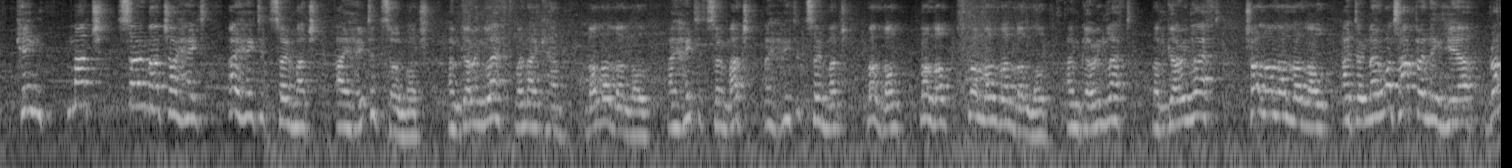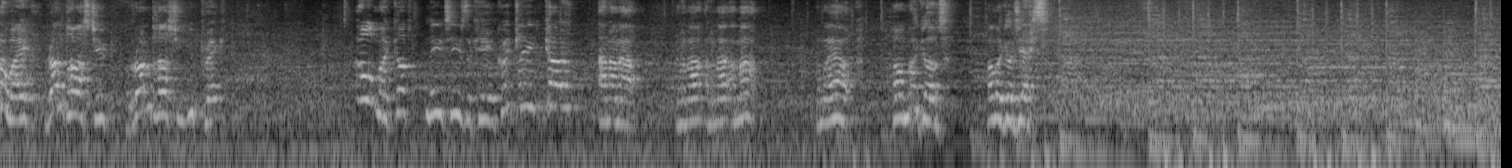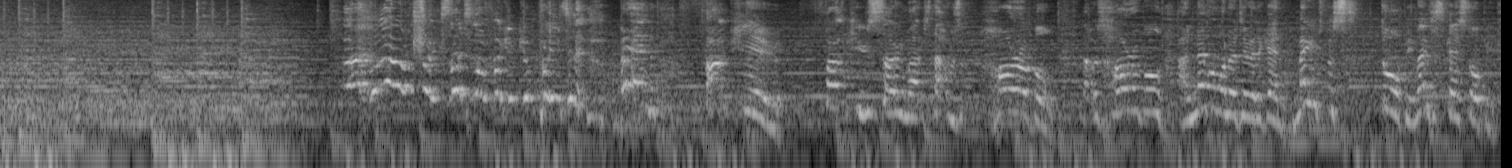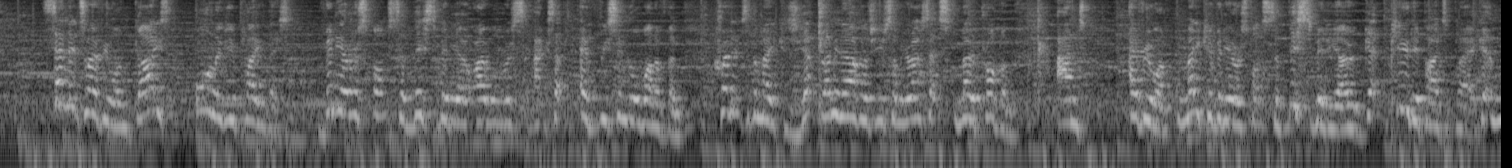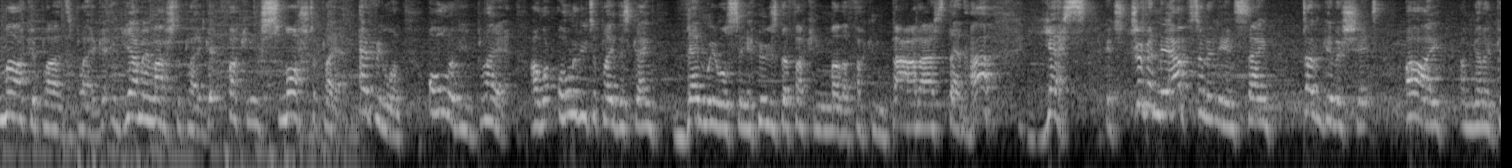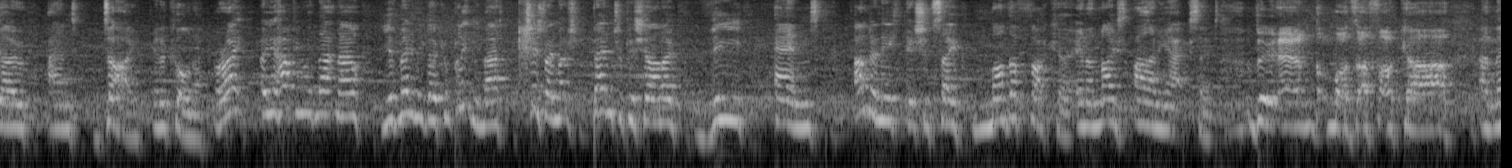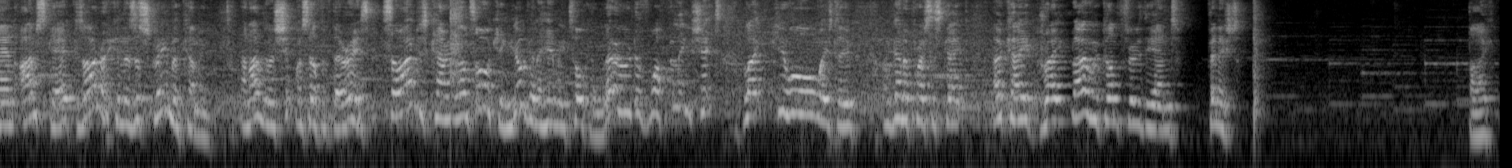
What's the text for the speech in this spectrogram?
fucking much. So much I hate. I hate it so much. I hate it so much. I'm going left when I can. Lol lol lol lol. I hate it so much. I hate it so much. Lol lol lol lol lol lol lol lol. I'm going left. I'm going left. Tra lol lol lol lol. I don't know what's happening here. Run away. Run past you. Run past you, you prick. Oh my god, need to use the key and quickly go! And I'm out. And I'm out, and I'm out, I'm out. Am I out? Oh my god. Oh my god, yes. You! Fuck you so much. That was horrible. That was horrible. I never want to do it again. Made for Storpey, made for Scare Storpey. Send it to everyone. Guys, all of you played this. Video response to this video, I will accept every single one of them. Credit to the makers. Yep, let me know to use some of your assets, no problem. And everyone, make a video response to this video. Get PewDiePie to play it, get Markiplier to play it, get Yamimash to play it, get fucking Smosh to play it. Everyone, all of you play it. I want all of you to play this game, then we will see who's the fucking motherfucking badass then, huh? Yes, it's driven me absolutely insane. Don't give a shit. I am to go and die in a corner. All right? Are you happy with that now? You've made me go completely mad. Cheers very much, Ben Tripisciano, the end. Underneath it should say motherfucker in a nice irony accent. The end, motherfucker! And then I'm scared because I reckon there's a screamer coming. And I'm going to shit myself if there is. So I'm just carrying on talking. You're going to hear me talk a load of waffling shit like you always do. I'm going to press escape. Okay, great. No, we've gone through the end. Finished. Bye.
